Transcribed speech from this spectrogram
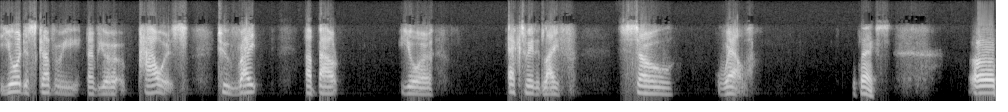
your discovery of your powers to write about your X-rated life so well? Thanks. Uh,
